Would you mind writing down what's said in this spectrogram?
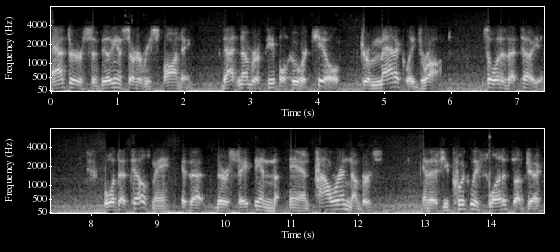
After civilians started responding, that number of people who were killed dramatically dropped. So, what does that tell you? But what that tells me is that there is safety and, and power in numbers, and that if you quickly flood a subject,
